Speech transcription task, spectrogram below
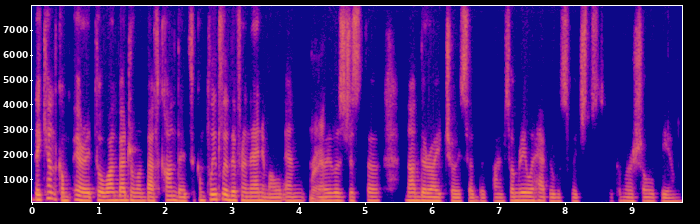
they can't compare it to a one bedroom one bath condo. It's a completely different animal and right. you know, it was just uh, not the right choice at the time. So i'm really happy we switched to commercial pm.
